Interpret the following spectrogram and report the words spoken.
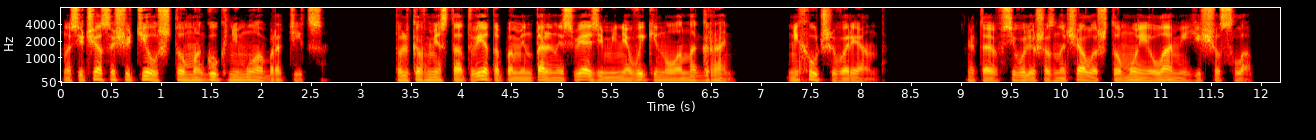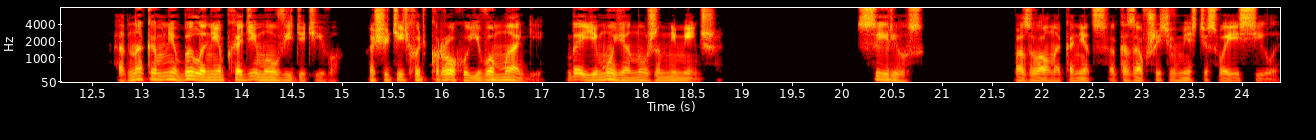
но сейчас ощутил, что могу к нему обратиться. Только вместо ответа по ментальной связи меня выкинуло на грань. Не худший вариант. Это всего лишь означало, что мой Илами еще слаб. Однако мне было необходимо увидеть его, ощутить хоть кроху его магии, да и ему я нужен не меньше. «Сириус», позвал, наконец, оказавшись вместе своей силы.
